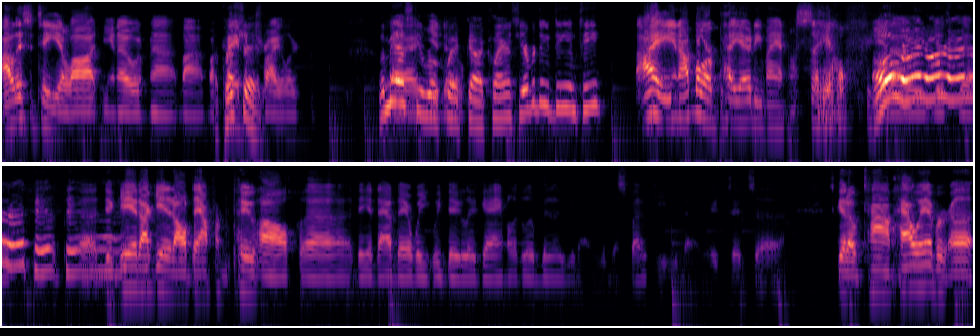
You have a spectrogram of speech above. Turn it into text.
I listen to you a lot. You know, in my my, my trailer. Let me ask uh, you real you quick, uh, Clarence. You ever do DMT? I, you know, I'm more a peyote man myself. All know, right, all just, right, uh, all right. Pay it, pay it. Uh, all right. again, I get it all down from the poo hall. Uh, then down there, we, we do a little game, a little bit of you know, a little bit of smoky. You know, it's it's uh, it's good old time. However, uh,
